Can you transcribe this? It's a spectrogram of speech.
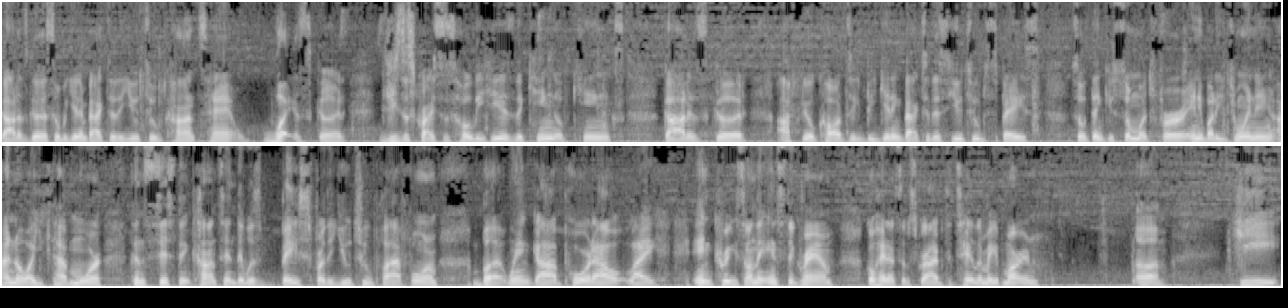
God is good. So we're getting back to the YouTube content. What is good? Jesus Christ is holy. He is the King of Kings. God is good. I feel called to be getting back to this YouTube space. So thank you so much for anybody joining. I know I used to have more consistent content that was based for the YouTube platform, but when God poured out like increase on the Instagram, go ahead and subscribe to Taylor Made Martin. Um, he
